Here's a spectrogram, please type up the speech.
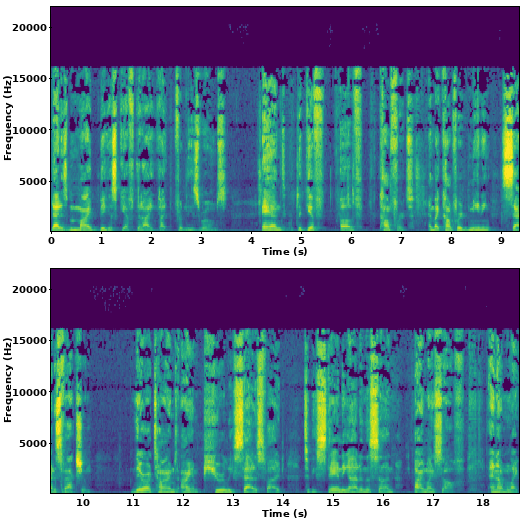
That is my biggest gift that I got from these rooms. And the gift of comfort. And by comfort, meaning satisfaction. There are times I am purely satisfied to be standing out in the sun by myself. And I'm like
